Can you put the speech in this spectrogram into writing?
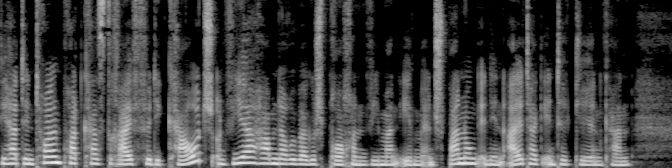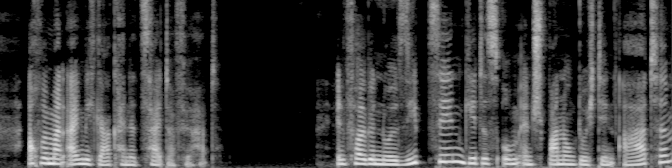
Die hat den tollen Podcast Reif für die Couch und wir haben darüber gesprochen, wie man eben Entspannung in den Alltag integrieren kann, auch wenn man eigentlich gar keine Zeit dafür hat. In Folge 017 geht es um Entspannung durch den Atem.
